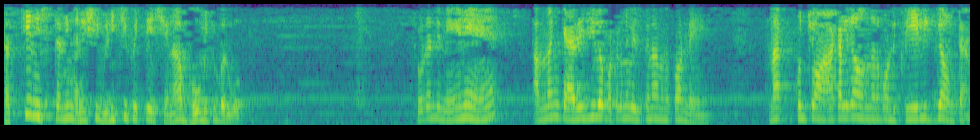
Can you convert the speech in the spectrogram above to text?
సత్యనిష్టని మనిషి విడిచిపెట్టేసినా భూమికి బరువు అవుతుంది. చూడండి నేనే అన్నం క్యారేజీలో పట్టుకుని వెళ్తున్నాను అనుకోండి నాకు కొంచెం ఆకలిగా ఉందనుకోండి తేలిగ్గా ఉంటాను.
